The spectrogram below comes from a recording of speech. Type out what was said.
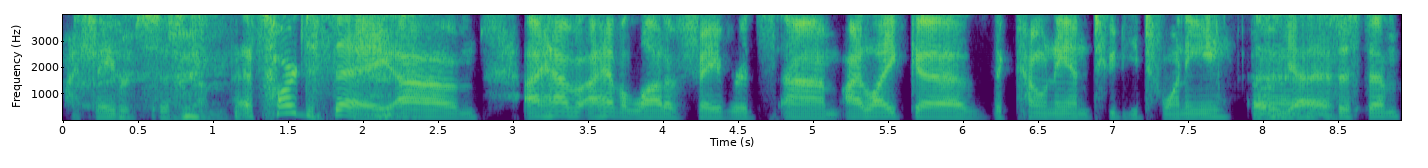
My favorite system. It's hard to say. Um, I have I have a lot of favorites. Um, I like uh, the Conan 2D20 uh, oh, yes. system.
